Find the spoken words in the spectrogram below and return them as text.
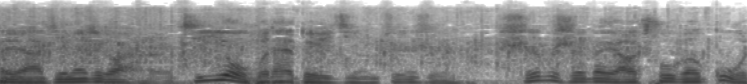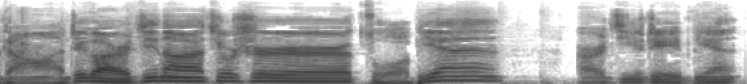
哎呀，今天这个耳机又不太对劲，真是时不时的要出个故障啊！这个耳机呢，就是左边耳机这边，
